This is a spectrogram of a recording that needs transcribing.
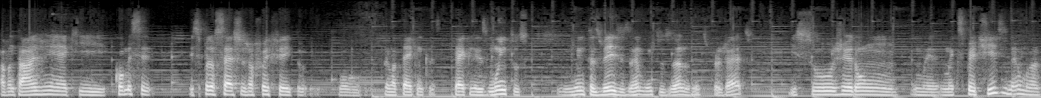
A vantagem é que, como esse, esse processo já foi feito com, pela técnicas, técnicas muitos, muitas vezes, né, muitos anos, muitos projetos, isso gerou um, uma, uma expertise, né, uma,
